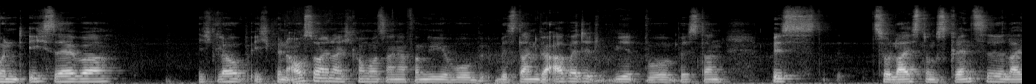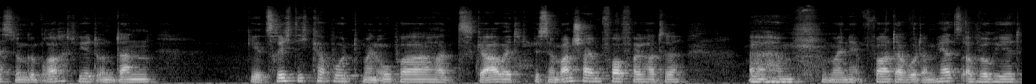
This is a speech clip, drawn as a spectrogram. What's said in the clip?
und ich selber ich glaube, ich bin auch so einer. Ich komme aus einer Familie, wo bis dann gearbeitet wird, wo bis dann bis zur Leistungsgrenze Leistung gebracht wird und dann geht's richtig kaputt. Mein Opa hat gearbeitet, bis er einen Bandscheibenvorfall hatte. Ähm, mein Vater wurde am Herz operiert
